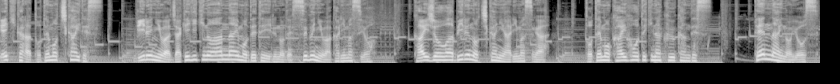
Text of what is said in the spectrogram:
駅からとても近いです。ビルにはジャケ聞きの案内も出ているのですぐにわかりますよ。会場はビルの地下にありますがとても開放的な空間です。店内の様子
